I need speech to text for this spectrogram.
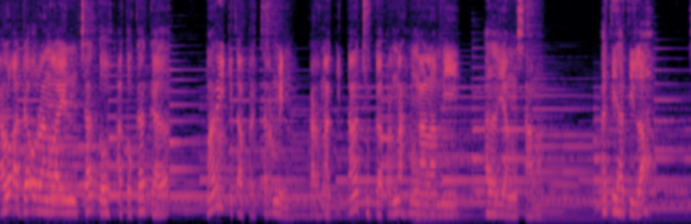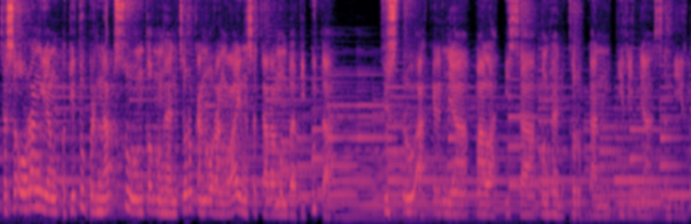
Kalau ada orang lain jatuh atau gagal, Mari kita bercermin karena kita juga pernah mengalami hal yang sama. Hati-hatilah, seseorang yang begitu bernafsu untuk menghancurkan orang lain secara membabi buta, justru akhirnya malah bisa menghancurkan dirinya sendiri.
